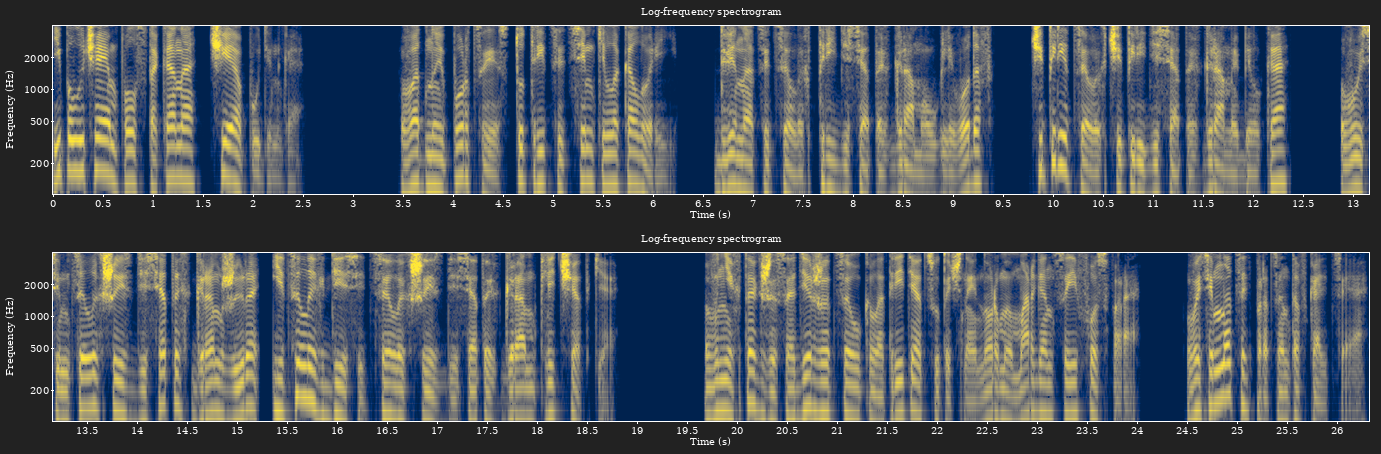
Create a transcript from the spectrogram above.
и получаем полстакана чиа-пудинга. В одной порции 137 килокалорий, 12,3 грамма углеводов, 4,4 грамма белка, 8,6 грамм жира и целых 10,6 грамм клетчатки. В них также содержится около трети от суточной нормы марганца и фосфора, 18% кальция.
